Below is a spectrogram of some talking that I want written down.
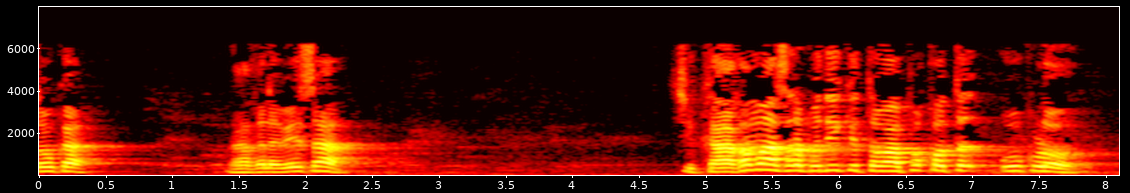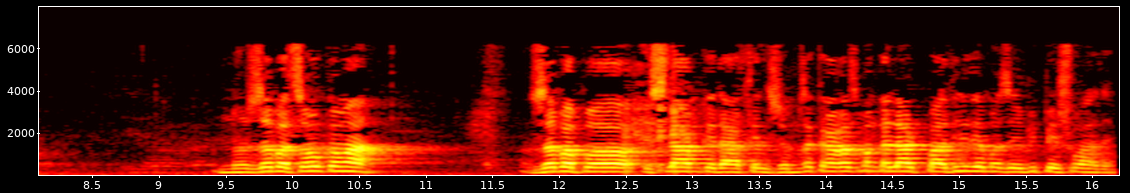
څوکا هغه لويسا چې کاغه ما سره په دې کې توافق وکړو نو زب څوکما زب په اسلام کې داخل شم ځکه هغه څنګه لاټ پادری د مذهبي پېښوا ده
